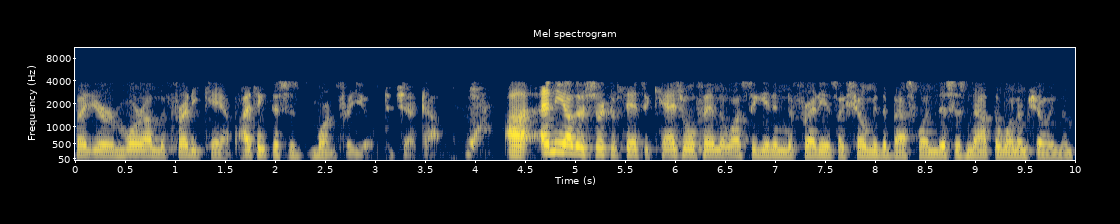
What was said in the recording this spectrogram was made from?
but you're more on the Freddy camp, I think this is one for you to check out. Yeah. Uh, any other circumstance, a casual fan that wants to get into Freddy, it's like show me the best one. This is not the one I'm showing them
